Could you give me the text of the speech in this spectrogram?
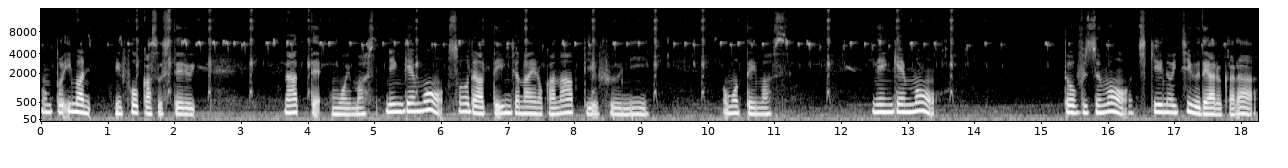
本当今にフォーカスしてるなって思います。人間もそうであっていいんじゃないのかなっていうふうに思っています。人間も動物も地球の一部であるから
